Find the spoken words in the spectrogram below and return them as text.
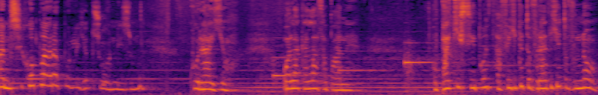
Ανησυχώ πάρα πολύ για τους γονείς μου. Κουράγιο. Όλα καλά θα πάνε. Ο Πάκης είπε ότι θα φύγετε το βράδυ για το βουνό.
